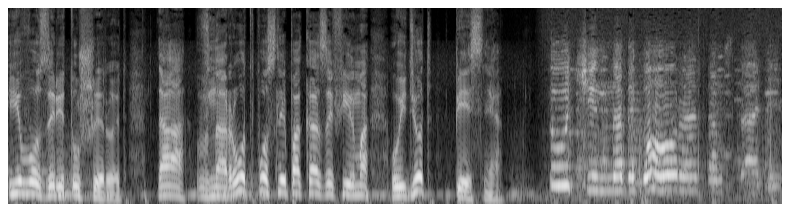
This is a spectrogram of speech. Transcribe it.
его заретушируют. А в народ после показа фильма уйдет песня. Тучи над городом стали,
